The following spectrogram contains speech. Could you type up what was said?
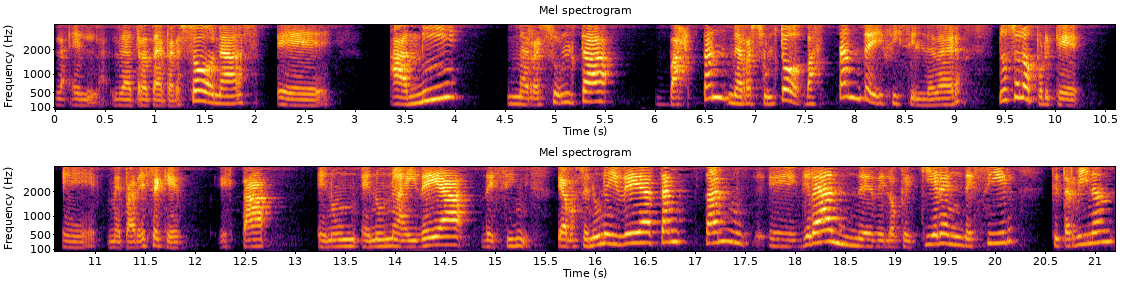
la, trata de personas. Eh, a mí me resulta bastante, me resultó bastante difícil de ver, no solo porque me parece que está en, un, en una idea de digamos, en una idea tan, tan eh, grande de lo que quieren decir que terminan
